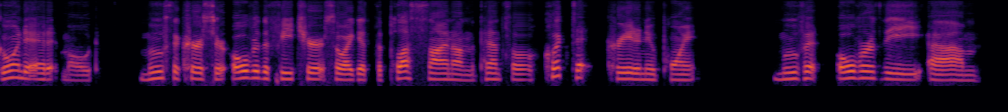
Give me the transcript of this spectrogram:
go into edit mode, move the cursor over the feature so I get the plus sign on the pencil, click to create a new point, move it over the um,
